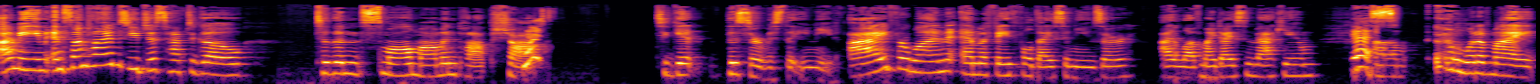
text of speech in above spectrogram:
I mean, and sometimes you just have to go to the small mom and pop shop Yes. to get the service that you need. I, for one, am a faithful Dyson user. I love my Dyson vacuum. Yes. Um, one of my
